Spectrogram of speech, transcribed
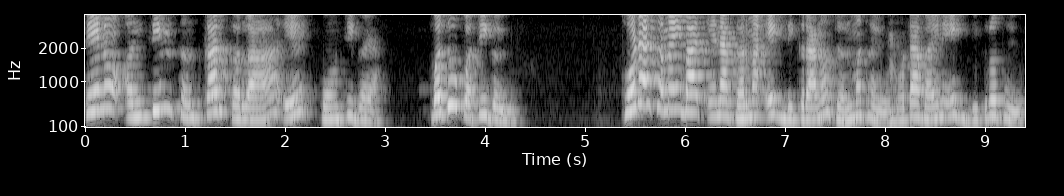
તેનો અંતિમ સંસ્કાર કરવા એ પહોંચી ગયા. બધું પતી ગયું. થોડા સમય બાદ એના ઘરમાં એક દીકરાનો જન્મ થયો. મોટા ભાઈને એક દીકરો થયો.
